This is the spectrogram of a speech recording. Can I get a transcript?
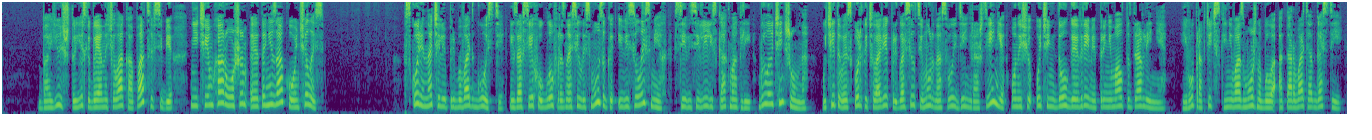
Боюсь, что если бы я начала копаться в себе, ничем хорошим это не закончилось. Вскоре начали прибывать гости. Изо всех углов разносилась музыка и веселый смех. Все веселились как могли. Было очень шумно. Учитывая, сколько человек пригласил Тимур на свой день рождения, он еще очень долгое время принимал поздравления. Его практически невозможно было оторвать от гостей.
